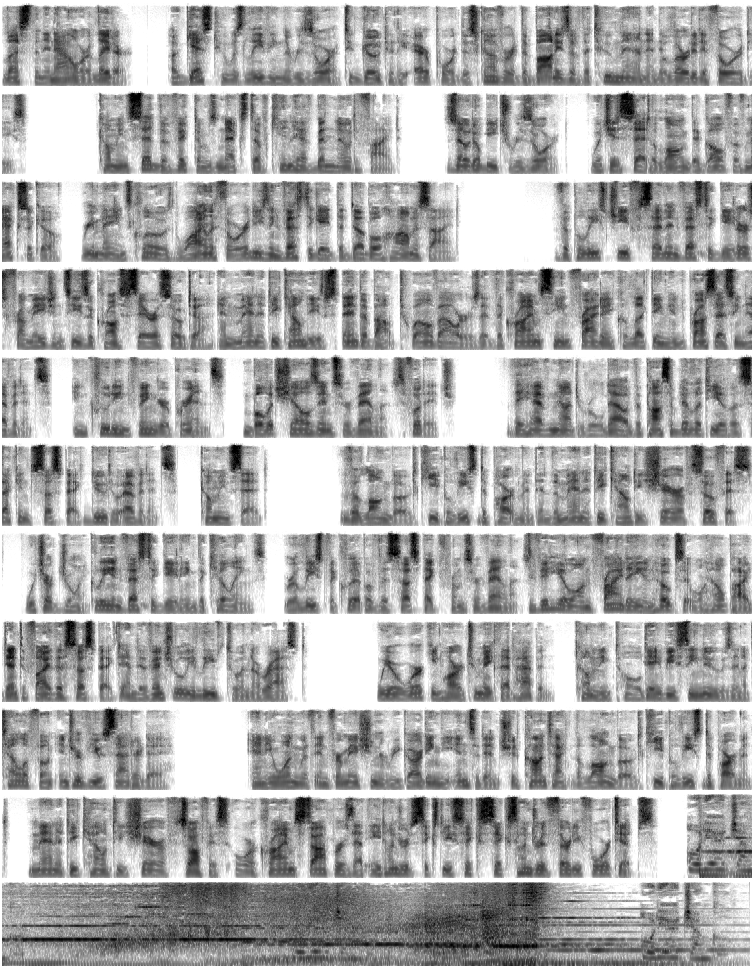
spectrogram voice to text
Less than an hour later, a guest who was leaving the resort to go to the airport discovered the bodies of the two men and alerted authorities. Cumming said the victims' next of kin have been notified. Zota Beach Resort, which is set along the Gulf of Mexico, remains closed while authorities investigate the double homicide. The police chief said investigators from agencies across Sarasota and Manatee counties spent about 12 hours at the crime scene Friday collecting and processing evidence, including fingerprints, bullet shells and surveillance footage. They have not ruled out the possibility of a second suspect due to evidence, Cummings said. The Longboat Key Police Department and the Manatee County Sheriff's Office, which are jointly investigating the killings, released the clip of the suspect from surveillance video on Friday in hopes it will help identify the suspect and eventually lead to an arrest. We are working hard to make that happen, Cumming told ABC News in a telephone interview Saturday. Anyone with information regarding the incident should contact the Longboat Key Police Department, Manatee County Sheriff's Office or Crime Stoppers at 866 634 TIPS. Audio Jungle. Audio Jungle. Audio Jungle.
